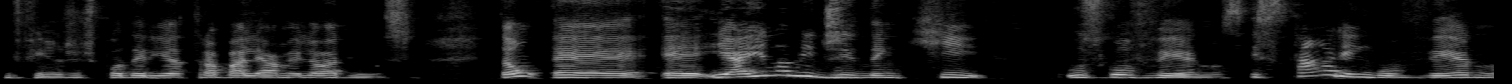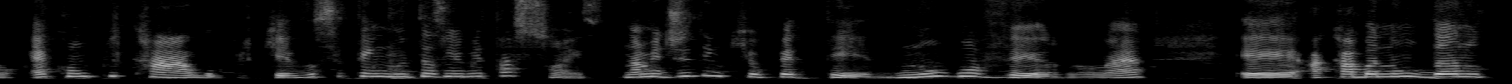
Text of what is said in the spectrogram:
Enfim, a gente poderia trabalhar melhor nisso. Então, é, é, e aí, na medida em que os governos estarem em governo é complicado, porque você tem muitas limitações. Na medida em que o PT, no governo, né, é, acaba não dando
